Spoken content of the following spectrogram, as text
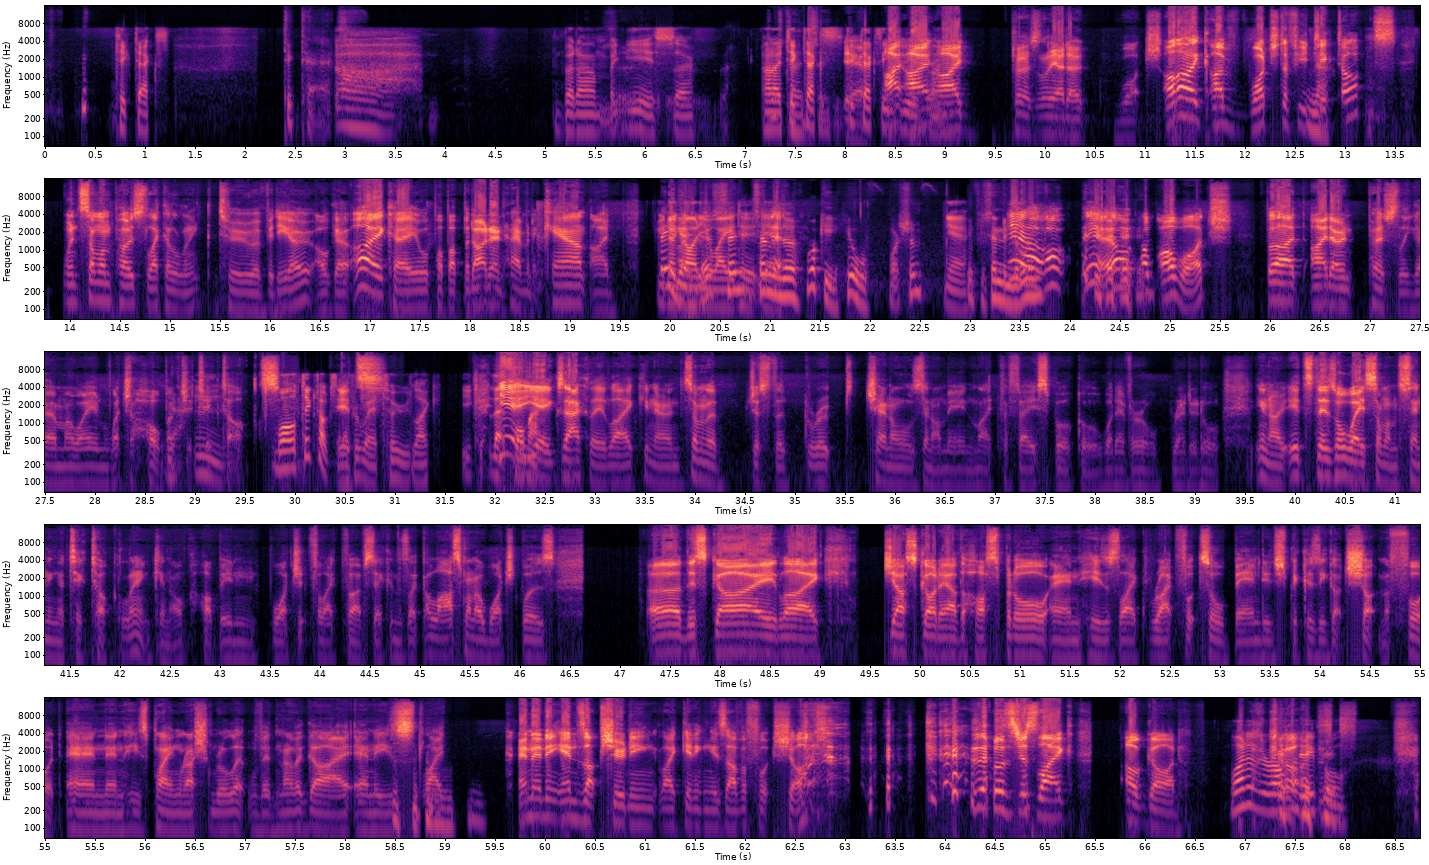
Tic Tacs. Tic Tac. Ah. But um, but So- yes, so I know Just Tic don't Tacs. see- Tic Yeah. Tacs. I, I, I personally, I don't watch. I like, I've watched a few No. TikToks. When someone posts like a link to a video, I'll go, oh, okay, it will pop up. But I don't have an account. I you don't There go out of your Des. way send, to. Send yeah. him to Wookie. He'll watch them yeah. if you send him yeah, the. I'll, yeah, I'll, I'll, I'll watch. But I don't personally go my way and watch a whole bunch of Mm. TikToks. Well, TikTok's It's- everywhere too. Like you, that yeah, format. yeah, exactly. Like you know, and some of the just the group channels that I'm in, like for Facebook or whatever, or Reddit, or you know, it's there's always someone sending a TikTok link, and I'll hop in, watch it for like five seconds. Like the last one I watched was, uh, this guy like just got out of the hospital and his like right foot's all bandaged because he got shot in the foot and then he's playing russian roulette with another guy and he's like and then he ends up shooting, like getting his other foot shot. it was just like, oh god. What is wrong God. with people?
